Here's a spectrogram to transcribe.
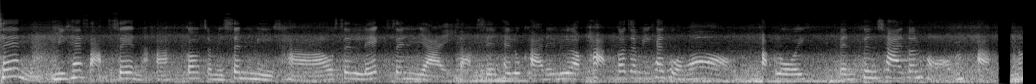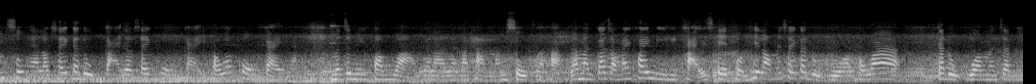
เส้นมีแค่ 3 เส้นนะคะ ก็จะมีเส้นหมี่ขาว เส้นเล็ก เส้นใหญ่ 3 เส้นให้ลูกค้าได้เลือก ผักก็จะมีแค่ถั่วงอกผักโรย เป็นขึ้นช่ายต้นหอมผักน้ำซุปเนี่ยเราใช้กระดูกไก่ เราใช้โครงไก่ เพราะว่าโครงไก่เนี่ยมันจะมีความหวานเวลาเรามาทำน้ำซุปอะค่ะ แล้วมันก็จะไม่ค่อยมีไข่เหตุผลที่เราไม่ใช้กระดูกวัว เพราะว่ากระดูกวัวมันจะมี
